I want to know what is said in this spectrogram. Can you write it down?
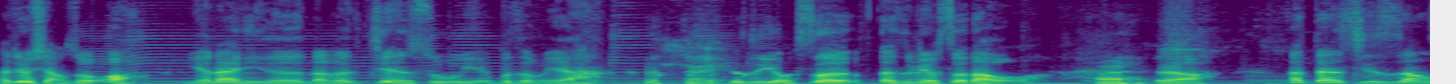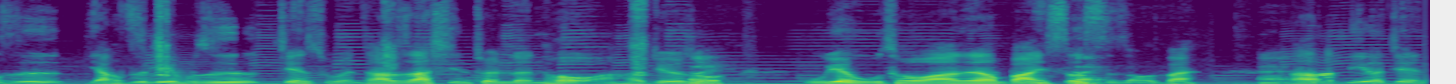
他就想说，哦，原来你的那个箭术也不怎么样，就是有射，但是没有射到我。哎，对啊。那但实际上是杨志并不是箭术很差，是他心存仁厚啊，他觉得说无怨无仇啊，那样把你射死怎么办？那他，第二箭。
